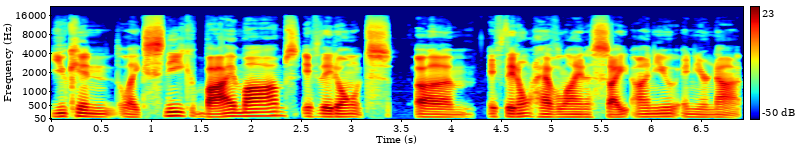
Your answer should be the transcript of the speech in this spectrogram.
you can like sneak by mobs if they don't um, if they don't have line of sight on you and you're not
